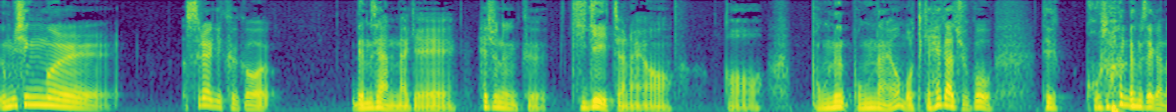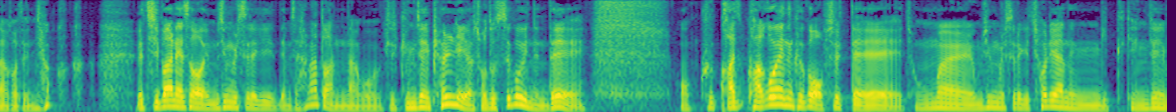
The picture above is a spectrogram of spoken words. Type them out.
음식물 쓰레기 그거 냄새 안 나게 해주는 그 기계 있잖아요. 어, 볶는, 볶나요? 뭐 어떻게 해가지고 되게 고소한 냄새가 나거든요. 집안에서 음식물 쓰레기 냄새 하나도 안 나고 굉장히 편리해요. 저도 쓰고 있는데, 어, 그, 과, 과거에는 그거 없을 때 정말 음식물 쓰레기 처리하는 게 굉장히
